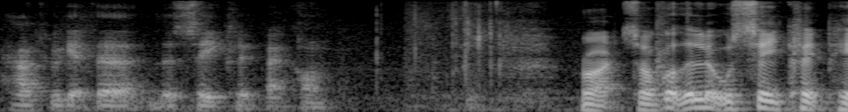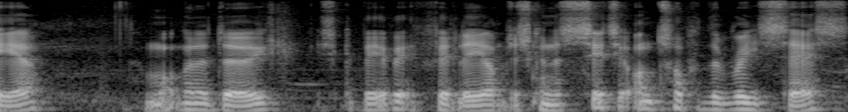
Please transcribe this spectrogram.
how to get the, the C-clip back on. Right, so I've got the little C-clip here, and what I'm going to do, it's going to be a bit fiddly, I'm just going to sit it on top of the recess,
